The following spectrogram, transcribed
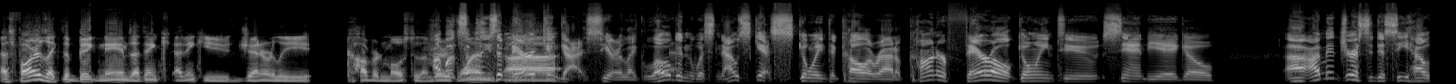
As far as like the big names, I think I think you generally covered most of them. How There's about some one, of these American uh, guys here, like Logan Wisnauskas going to Colorado, Connor Farrell going to San Diego? Uh, I'm interested to see how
